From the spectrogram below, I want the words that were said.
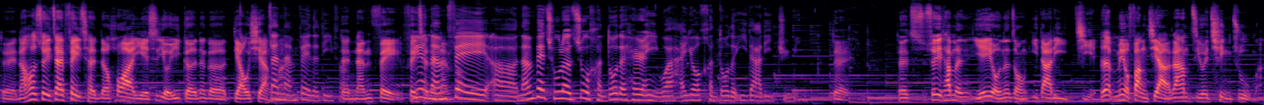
对，然后所以在费城的话，也是有一个那个雕像，在南非的地方。对，南非，费城南非，呃，南非除了住很多的黑人以外，还有很多的意大利居民。对，对，所以他们也有那种意大利节，不是没有放假，但他们自己会庆祝嘛。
